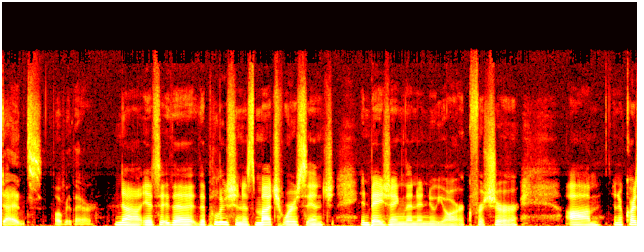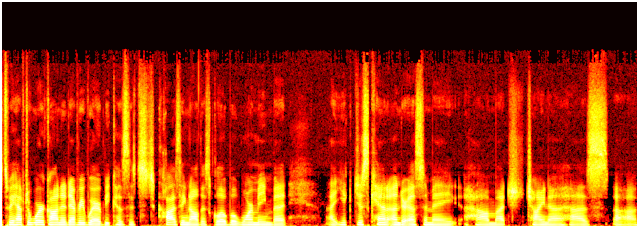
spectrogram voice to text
dense over there. No, it's uh, the the pollution is much worse in in Beijing than in New York for sure. Um, and of course, we have to work on it everywhere because it's causing all this global warming. But uh, you just can't underestimate how much China has uh,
